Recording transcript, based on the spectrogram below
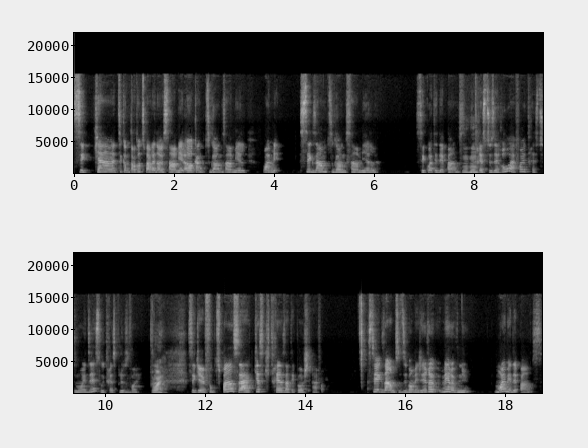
c'est quand, tu sais, comme tantôt, tu parlais d'un 100 000. Ah, quand tu gagnes 100 000. Ouais, mais si, exemple, tu gagnes 100 000, c'est quoi tes dépenses? Mhm. Il te reste-tu zéro à la fin? Il te reste-tu moins 10 ou il te reste plus 20? Tu sais? Ouais. C'est qu'il faut que tu penses à qu'est-ce qui te reste dans tes poches à la fin. Si, exemple, tu dis, bon, mais j'ai re- mes revenus, moins mes dépenses,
